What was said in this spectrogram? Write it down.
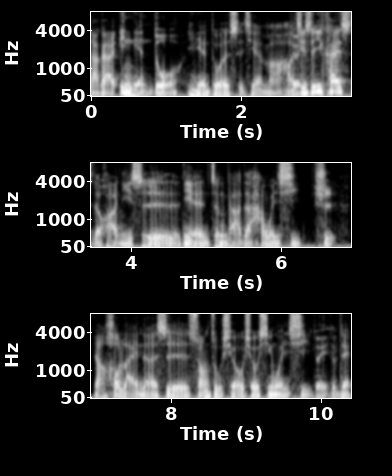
大概一年多，一年多的时间嘛，哈。其实一开始的话，你是念正大的韩文系，是。然后后来呢，是双主修修新闻系，对，对不对？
